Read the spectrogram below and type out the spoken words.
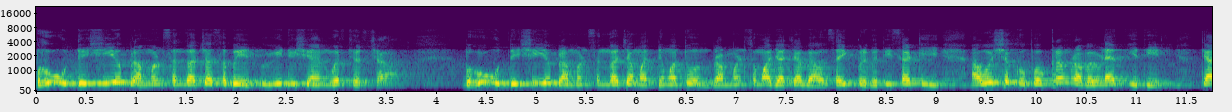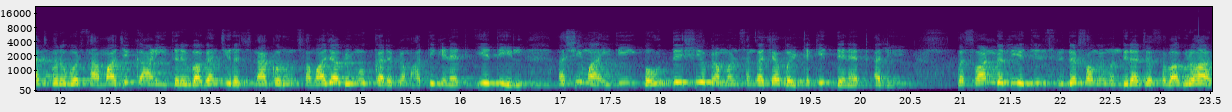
बहुउद्देशीय ब्राह्मण संघाच्या सभेत विविध विषयांवर चर्चा. बहुउद्देशीय ब्राह्मण संघाच्या माध्यमातून ब्राह्मण समाजाच्या व्यावसायिक प्रगतीसाठी आवश्यक उपक्रम राबविण्यात येतील. त्याचबरोबर सामाजिक आणि इतर विभागांची रचना करून समाजाभिमुख कार्यक्रम हाती घेण्यात येतील अशी माहिती बहुउद्देशीय ब्राह्मण संघाच्या बैठकीत देण्यात आली. बसवान गल्ली येथील श्रीधर स्वामी मंदिराच्या सभागृहात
